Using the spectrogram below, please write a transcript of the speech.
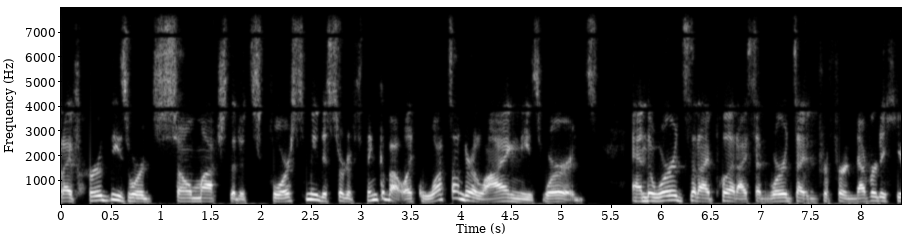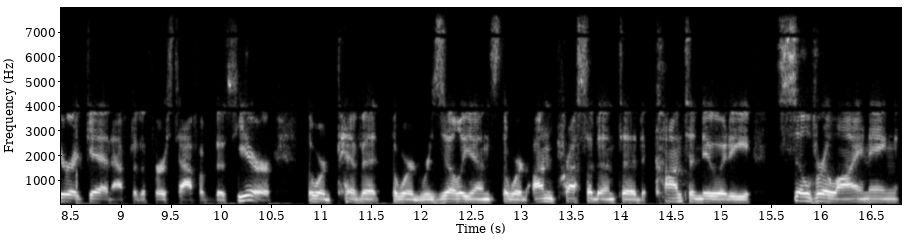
but I've heard these words so much that it's forced me to sort of think about like what's underlying these words. And the words that I put, I said words I'd prefer never to hear again after the first half of this year. The word pivot, the word resilience, the word unprecedented, continuity, silver lining,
